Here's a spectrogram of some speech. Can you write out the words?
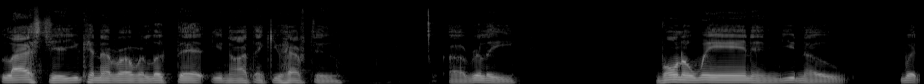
last year, you can never overlook that. You know, I think you have to uh, really want to win, and you know, with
